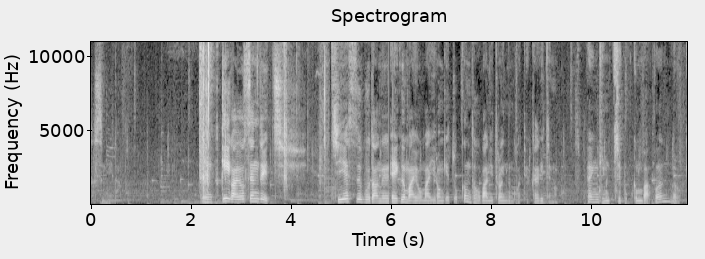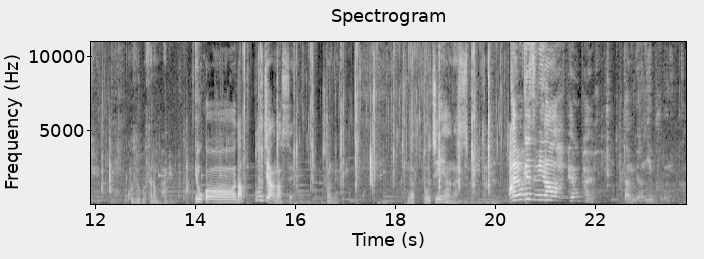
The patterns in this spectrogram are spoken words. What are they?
샀습니다. 인기가요 샌드위치. GS보다는 에그 마요마 이런 게 조금 더 많이 들어있는 것 같아요. 딸기잼하고 스팸 김치 볶음밥은 이렇게 고슬고슬한 밥입니다. 이거 나쁘지 않았어요 저는. 나쁘지 않았습니다. 잘 먹겠습니다. 배고파요. 일단 면이 부르니까.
